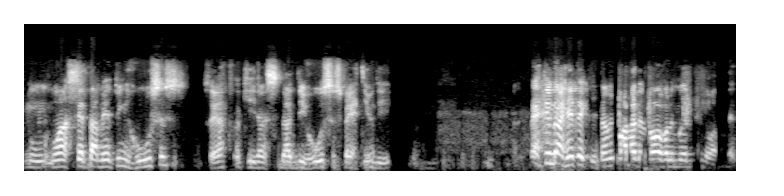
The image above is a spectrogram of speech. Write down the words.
num, num, assentamento em Russas, certo? Aqui na cidade de Russas, pertinho de. Pertinho da gente aqui, estamos em Parada Nova, ali no Norte. Né?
